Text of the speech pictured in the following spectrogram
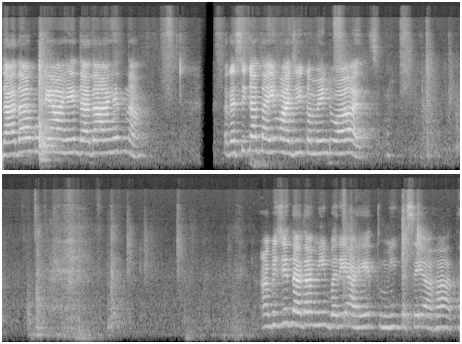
दादा कुठे आहे दादा आहेत ना? रसिका ताई माझी कमेंट वाच. अभिजित दादा मी बरी आहे. तुम्ही कसे आहात?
